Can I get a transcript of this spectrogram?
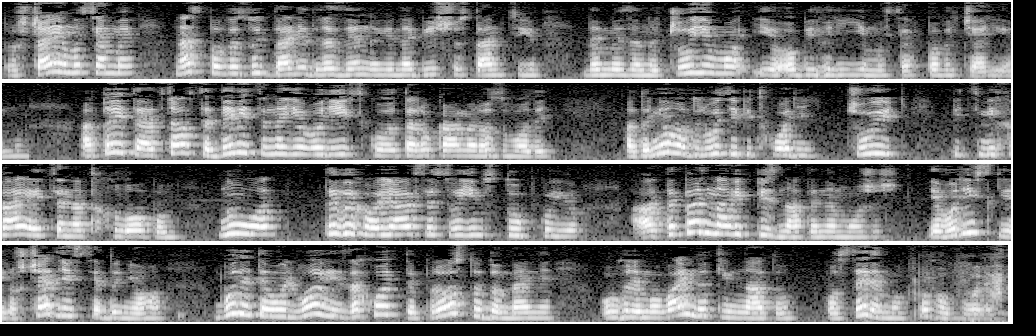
Прощаємося ми, нас повезуть далі дрезиною на більшу станцію, де ми заночуємо і обігріємося, повечеряємо. А той театрал все дивиться на Яворівського та руками розводить, а до нього друзі підходять, чують, підсміхається над хлопом. Ну от, ти вихвалявся своїм ступкою, а тепер навіть пізнати не можеш. Яворівський розщедрився до нього. Будете у Львові, заходьте просто до мене у гримувальну кімнату. Посидимо, поговоримо.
